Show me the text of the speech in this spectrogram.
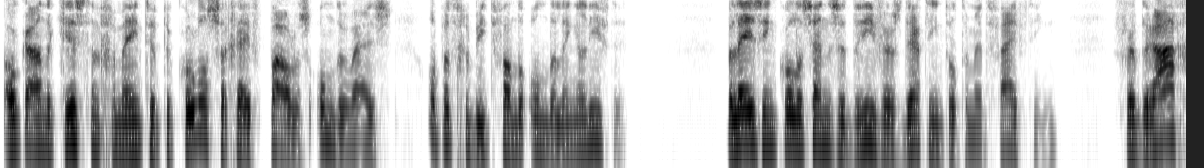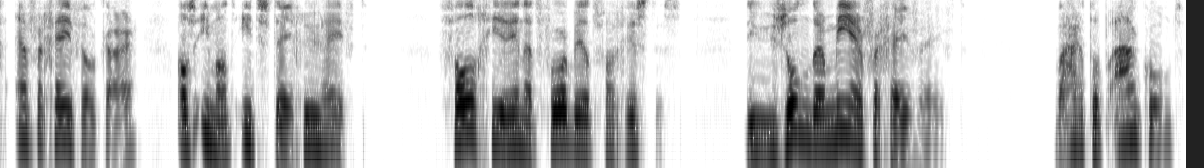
Ook aan de christengemeente te Kolosse geeft Paulus onderwijs op het gebied van de onderlinge liefde. We lezen in Colossense 3 vers 13 tot en met 15 Verdraag en vergeef elkaar als iemand iets tegen u heeft. Volg hierin het voorbeeld van Christus, die u zonder meer vergeven heeft. Waar het op aankomt,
